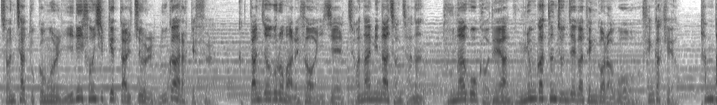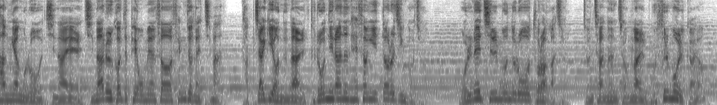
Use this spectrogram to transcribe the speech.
전차 뚜껑을 이리 손쉽게 딸 줄 누가 알았겠어요. 극단적으로 말해서 이제 전함이나 전차는 둔하고 거대한 공룡 같은 존재가 된 거라고 생각해요. 한 방향으로 진화에 진화를 거듭해 오면서 생존했지만 갑자기 어느 날 드론이라는 해성이 떨어진 거죠. 원래 질문으로 돌아가죠. 전차는 정말 무술모일까요?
